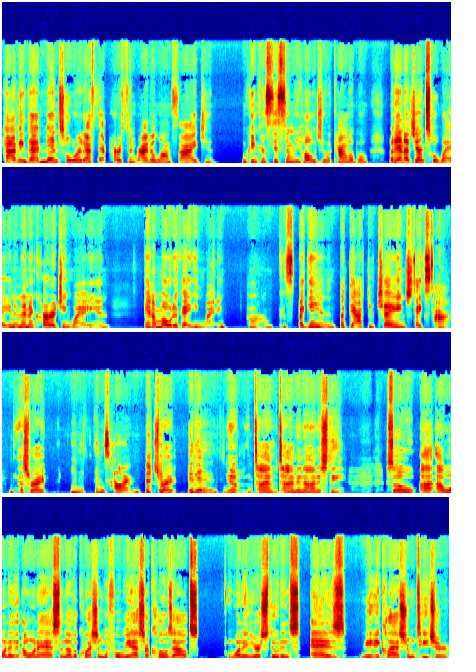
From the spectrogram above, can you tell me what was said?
having that mentor, that's that person right alongside you who can consistently hold you accountable, but in a gentle way and in an encouraging way and in a motivating way. Because um, again, adaptive change takes time. That's right. And, it, and it's hard. That's right. it is. Yep. Time, time, and honesty. So I want to I want to ask another question before we ask our closeouts. One of your students, as a, a classroom teacher,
